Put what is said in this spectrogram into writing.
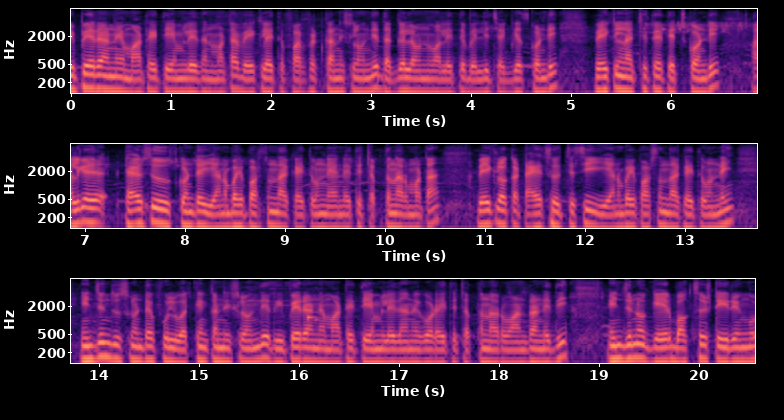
రిపేర్ అనే మాట అయితే ఏం లేదనమాట వెహికల్ అయితే పర్ఫెక్ట్ కండిషన్లో ఉంది. దగ్గరలో ఉన్న వాళ్ళైతే వెళ్ళి చెక్ చేసుకోండి. వెహికల్ నచ్చితే తెచ్చుకోండి. అలాగే టైర్స్ చూసుకుంటే ఎనభై పర్సెంట్ దాకా అయితే ఉన్నాయని అయితే చెప్తున్నారన్నమాట. వెహికల్ యొక్క టైర్స్ వచ్చేసి ఎనభై పర్సెంట్ దాకా అయితే ఉన్నాయి. ఇంజిన్ చూసుకుంటే ఫుల్ వర్కింగ్ కండిషన్లో ఉంది. రిపేర్ అనే మాట అయితే ఏం లేదని కూడా అయితే చెప్తున్నారు వండర్ అనేది. ఇంజిన్ గేర్ బాక్స్ స్టీరింగ్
